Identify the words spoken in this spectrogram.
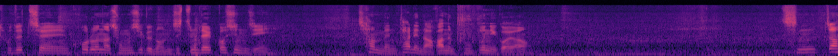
도대체 코로나 종식은 언제쯤 될 것인지 참 멘탈이 나가는 부분이고요. 진짜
